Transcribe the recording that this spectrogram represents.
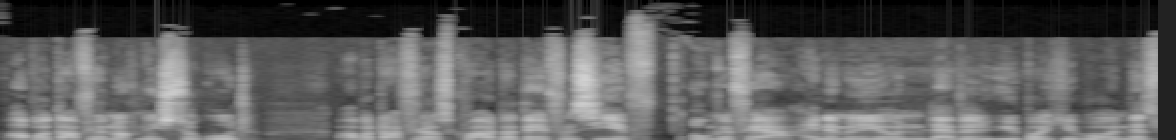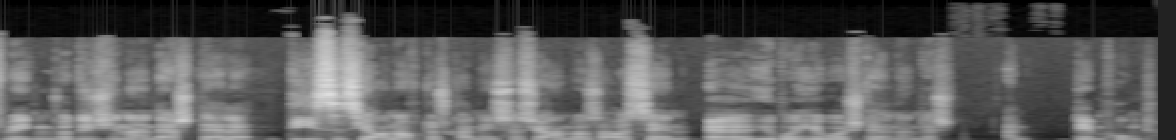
aber dafür noch nicht so gut. Aber dafür ist Crowder defensiv ungefähr eine Million Level über Hero und deswegen würde ich ihn an der Stelle dieses Jahr noch, das kann nächstes Jahr anders aussehen, äh, über Hero stellen an, der, an dem Punkt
